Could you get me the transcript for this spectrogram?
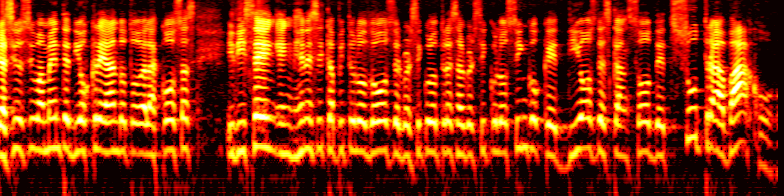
Y así sucesivamente Dios creando todas las cosas. Y dice en, Génesis capítulo 2, del versículo 3 al versículo 5, que Dios descansó de su trabajo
